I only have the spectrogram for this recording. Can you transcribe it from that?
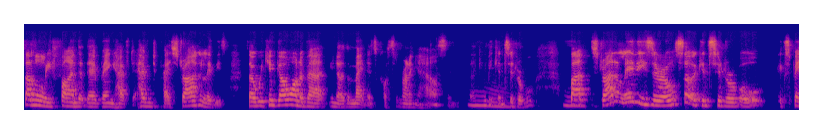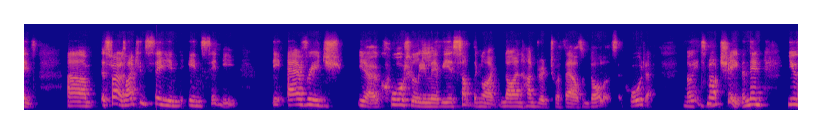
suddenly find that they're being have to, having to pay strata levies. So we can go on about, you know, the maintenance costs of running a house, and that can be mm. considerable. Mm. But strata levies are also a considerable expense. Um, as far as I can see in, in Sydney, the average you know quarterly levy is something like nine hundred to thousand dollars a quarter. So mm-hmm. it's not cheap. And then you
